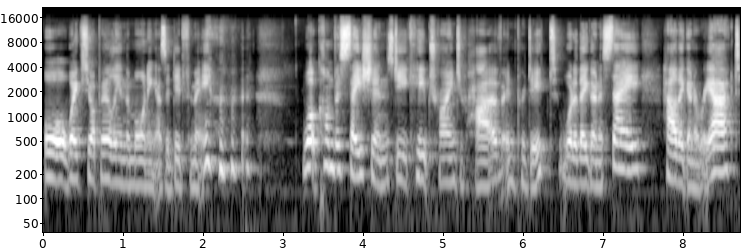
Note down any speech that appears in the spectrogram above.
or wakes you up early in the morning, as it did for me. what conversations do you keep trying to have and predict? What are they going to say? How are they going to react?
